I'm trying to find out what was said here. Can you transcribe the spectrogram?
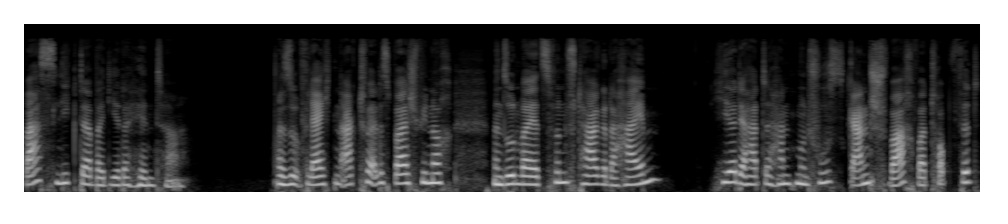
Was liegt da bei dir dahinter? Also vielleicht ein aktuelles Beispiel noch. Mein Sohn war jetzt fünf Tage daheim. Hier, der hatte Hand, Mund, Fuß, ganz schwach, war topfit,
